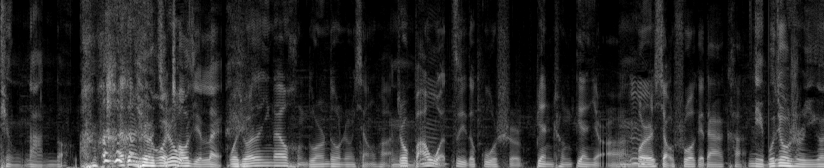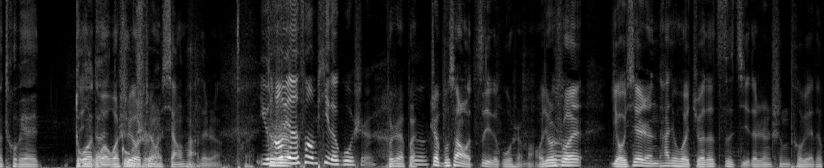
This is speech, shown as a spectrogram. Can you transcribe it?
挺难的，哎但是其实 我超级累。我觉得应该有很多人都有这种想法，嗯就是把嗯我自己的故事变成电影啊、嗯或者小说给大家看。你不就是一个特别多的我我是有这种想法的人，宇航员放屁的故事。不是不是嗯，这不算我自己的故事吗？我就是说，有些人他就会觉得自己的人生特别的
